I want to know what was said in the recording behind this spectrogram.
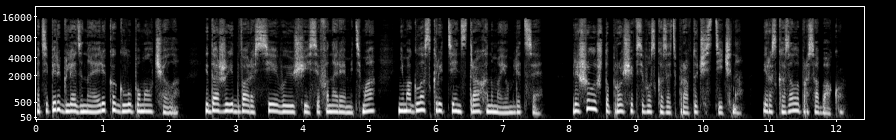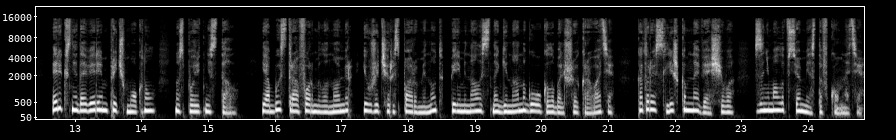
а теперь, глядя на Эрика, глупо молчала, и даже едва рассеивающаяся фонарями тьма не могла скрыть тень страха на моем лице. Решила, что проще всего сказать правду частично, и рассказала про собаку. Эрик с недоверием причмокнул, но спорить не стал. Я быстро оформила номер и уже через пару минут переминалась с ноги на ногу около большой кровати, которая слишком навязчиво занимала все место в комнате.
